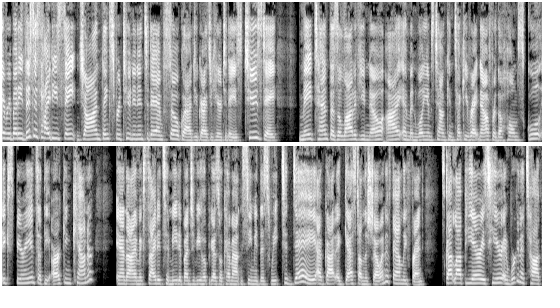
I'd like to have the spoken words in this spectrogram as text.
Everybody. This is Heidi St. John. Thanks for tuning in today. I'm so glad you guys are here. Today is Tuesday, May 10th. As a lot of you know, I am in Williamstown, Kentucky right now for the homeschool experience at the Ark Encounter. And I'm excited to meet a bunch of you. Hope you guys will come out and see me this week. Today, I've got a guest on the show and a family friend. Scott LaPierre is here, and we're going to talk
